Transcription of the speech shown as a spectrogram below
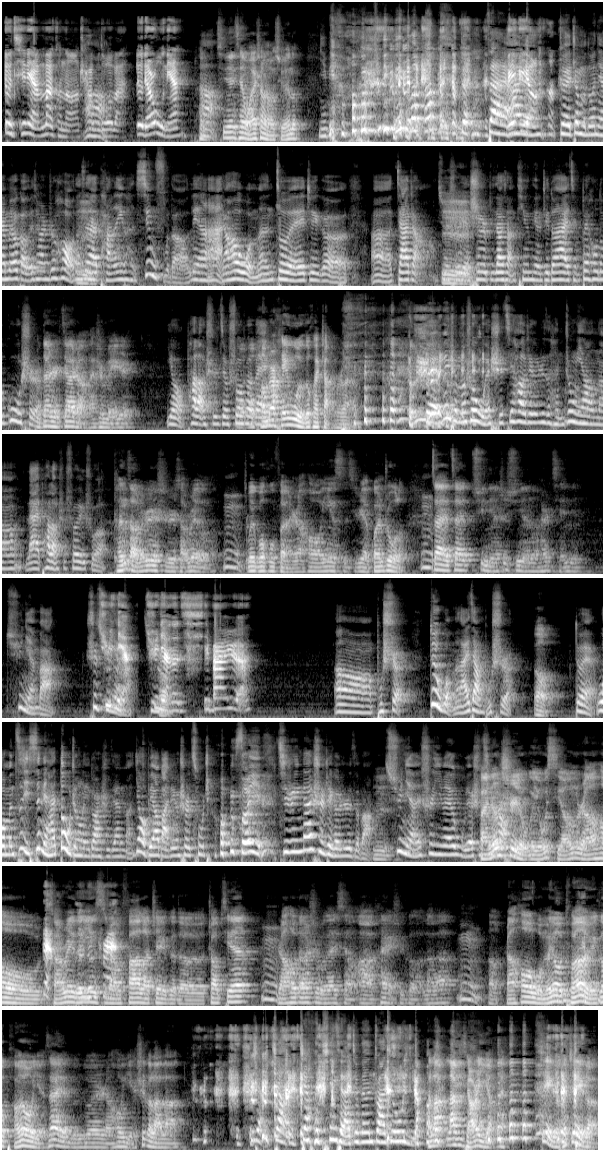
六七年吧，可能差不多吧，六点五年。啊七年前我还上小学呢。你别忘记了。对，在阿仁对这么多年没有搞对象之后，他现在谈了一个很幸福的恋爱。然后我们作为这个呃家长，确实嗯也是比较想听听这段爱情背后的故事。但是家长还是媒人，有帕老师就说说呗。旁边黑痦子都快长出来了。对，为什么说五月十七号这个日子很重要呢？来，帕老师说一说。很早就认识小瑞了嘛，嗯微博互粉，然后 ins 其实也关注了。嗯，在在去年是去年吗？还是前年？去年吧，是去年年，去年的七八月，嗯、不是，对我们来讲不是。哦，对我们自己心里还斗争了一段时间呢，要不要把这个事儿促成？所以其实应该是这个日子吧。嗯。去年是因为五月十七号，反正是有个游行，然后对小瑞的 ins 上发了这个的照片，嗯。然后当时我在想啊，他也是个拉拉。嗯，啊，然后我们又同样有一个朋友也在伦敦，然后也是个拉拉，这样这样这样听起来就跟抓阄一样。拉拉皮条一样，哎，这个和这个，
